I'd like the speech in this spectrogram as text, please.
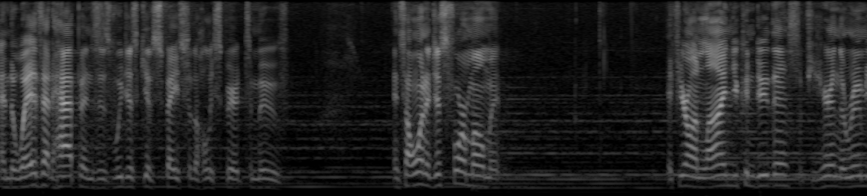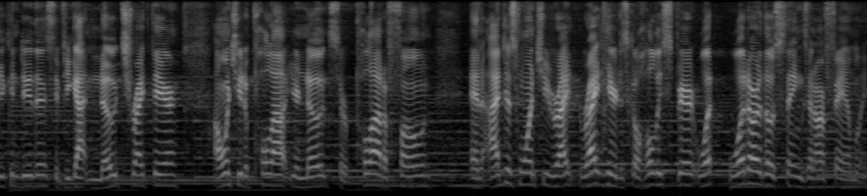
And the way that happens is we just give space for the Holy Spirit to move. And so I want to just for a moment, if you're online, you can do this. If you're here in the room, you can do this. If you got notes right there, I want you to pull out your notes or pull out a phone. And I just want you right, right here, just go, Holy Spirit, what, what are those things in our family?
